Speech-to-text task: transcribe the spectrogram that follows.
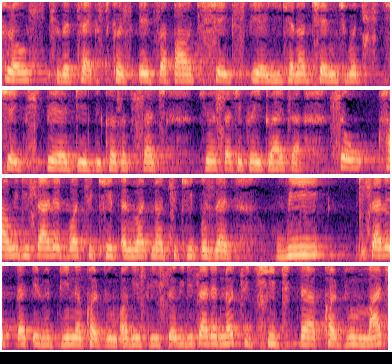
close to the text because it's about Shakespeare. You cannot change what Shakespeare did because of such he was such a great writer. So how we decided what to keep and what not to keep was that we decided that it would be in a courtroom, obviously. So we decided not to cheat the courtroom much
